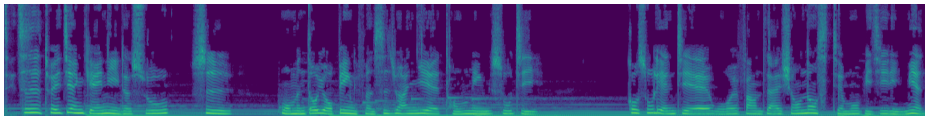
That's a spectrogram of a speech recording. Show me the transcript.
这次推荐给你的书是。我们都有病，粉丝专业同名书籍，购书链接我会放在 Show Notes 节目笔记里面。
